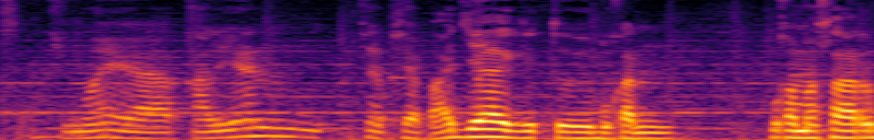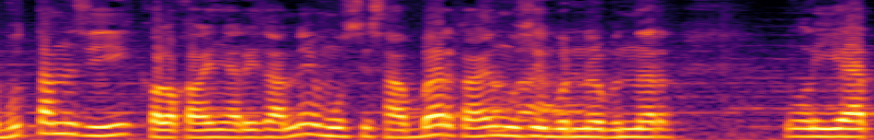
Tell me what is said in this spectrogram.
salah Cuma ya kalian siap-siap aja gitu, bukan bukan masalah rebutan sih. Kalau kalian nyari sana ya mesti sabar, kalian mesti bener-bener ngelihat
